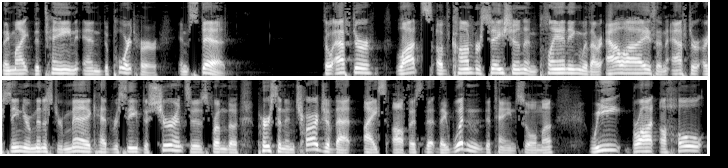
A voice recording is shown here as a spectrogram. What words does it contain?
they might detain and deport her instead. So, after lots of conversation and planning with our allies, and after our senior minister, Meg, had received assurances from the person in charge of that ICE office that they wouldn't detain Sulma, we brought a whole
